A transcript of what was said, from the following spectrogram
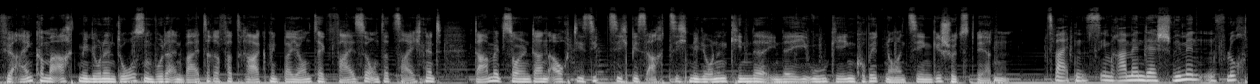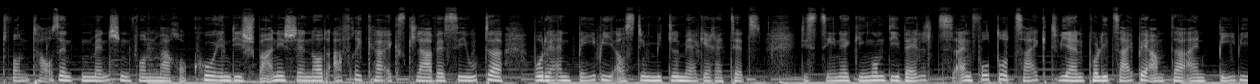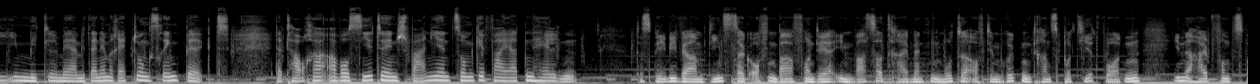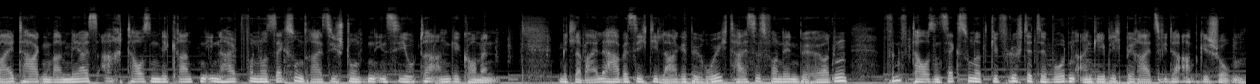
Für 1,8 Millionen Dosen wurde ein weiterer Vertrag mit BioNTech Pfizer unterzeichnet. Damit sollen dann auch die 70 bis 80 Millionen Kinder in der EU gegen Covid-19 geschützt werden. Zweitens, im Rahmen der schwimmenden Flucht von tausenden Menschen von Marokko in die spanische Nordafrika-Exklave Ceuta wurde ein Baby aus dem Mittelmeer gerettet. Die Szene ging um die Welt. Ein Foto zeigt, wie ein Polizeibeamter ein Baby im Mittelmeer mit einem Rettungsring birgt. Der Taucher avancierte in Spanien zum gefeierten Helden. Das Baby war am Dienstag offenbar von der im Wasser treibenden Mutter auf dem Rücken transportiert worden. Innerhalb von zwei Tagen waren mehr als 8000 Migranten innerhalb von nur 36 Stunden in Ceuta angekommen. Mittlerweile habe sich die Lage beruhigt, heißt es von den Behörden. 5600 Geflüchtete wurden angeblich bereits wieder abgeschoben.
